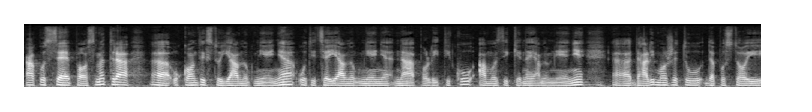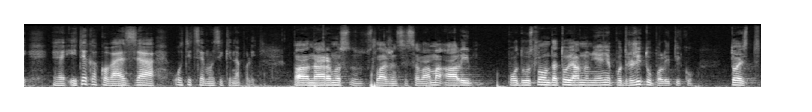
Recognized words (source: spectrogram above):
Ako se posmatra uh, u kontekstu javnog mnjenja, utice javnog mnjenja na politiku, a muzike na javno mnjenje, uh, da li može tu da postoji uh, i tekako veza utice muzike na politiku? Pa naravno slažem se sa vama, ali pod uslovom da to javno mnjenje podrži tu politiku, to jest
